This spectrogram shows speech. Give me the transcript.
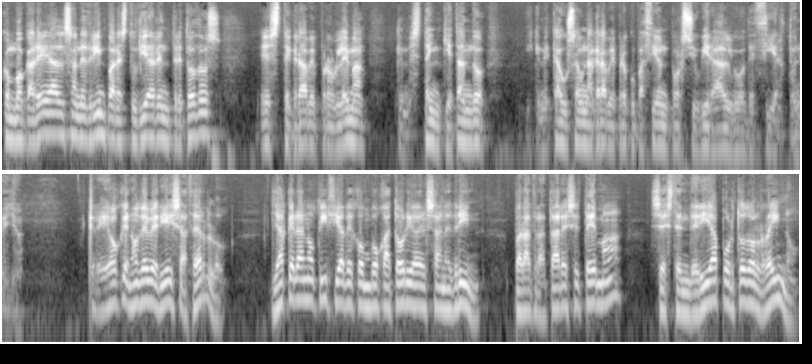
Convocaré al Sanedrín para estudiar entre todos este grave problema que me está inquietando y que me causa una grave preocupación por si hubiera algo de cierto en ello. Creo que no deberíais hacerlo, ya que la noticia de convocatoria del Sanedrín para tratar ese tema se extendería por todo el reino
